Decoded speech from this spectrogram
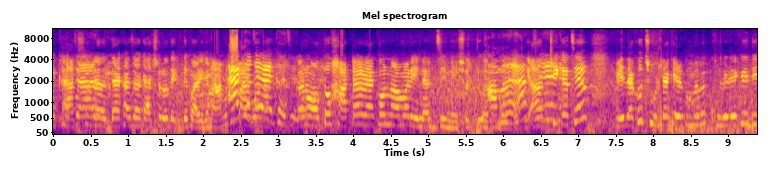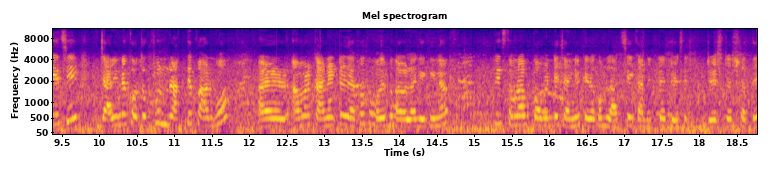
এক হাজার। দেখা যাক একশোটা দেখতে পারি কিনা। আমি। কারণ অত হাঁটার এখন আমার এনার্জি নেই সত্যি কথা বলতে। আর ঠিক আছে এই দেখো চুলটাকে এরকমভাবে খুলে রেখে দিয়েছি। জানি না কতক্ষণ রাখতে পারব। আর আমার কানেরটা দেখো তোমাদের ভালো লাগে কিনা। প্লিজ তোমরা কমেন্টে জানিও কীরকম লাগছে এই কানেরটা ড্রেসের ড্রেসটার সাথে।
